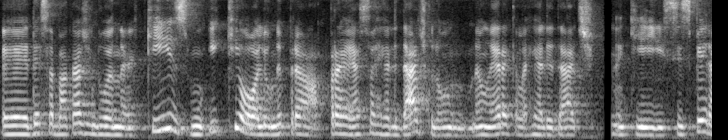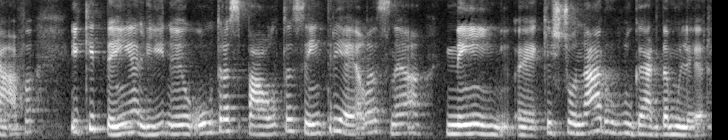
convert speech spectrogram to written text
é, dessa bagagem do anarquismo e que olham né, para essa realidade, que não, não era aquela realidade né, que se esperava, e que tem ali né, outras pautas, entre elas né, nem é, questionar o lugar da mulher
